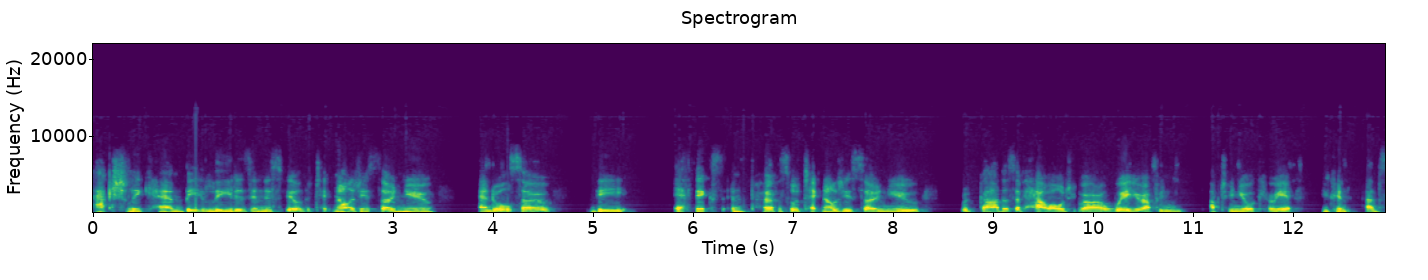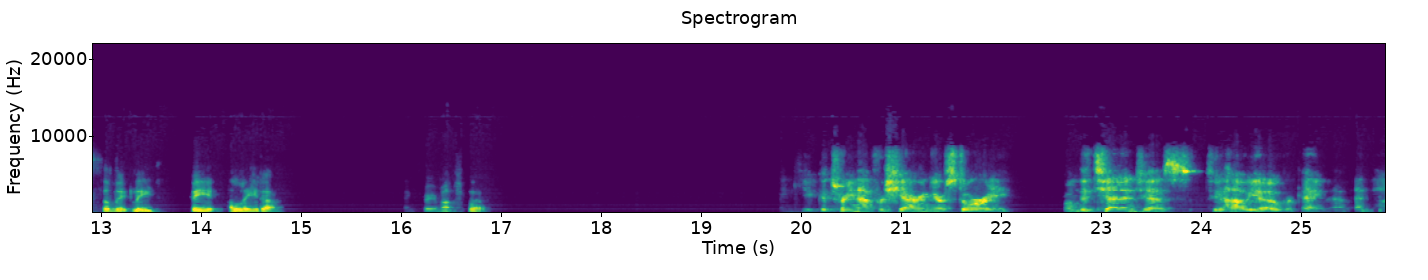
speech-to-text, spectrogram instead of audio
actually can be leaders in this field. The technology is so new, and also the ethics and purposeful technology is so new. Regardless of how old you are where you're up, in, up to in your career, you can absolutely be a leader. Thanks very much, Fleur. Thank you, Catriona, for sharing your story from the challenges to how you overcame them and now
